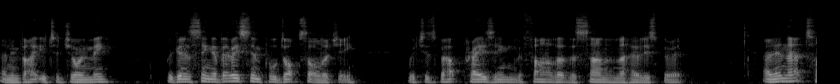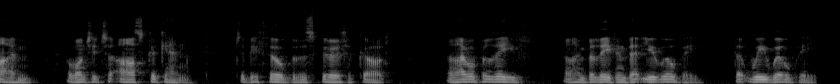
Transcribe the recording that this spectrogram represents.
and invite you to join me. We're going to sing a very simple doxology, which is about praising the Father, the Son, and the Holy Spirit. And in that time, I want you to ask again to be filled with the Spirit of God. And I will believe, and I'm believing that you will be, that we will be,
